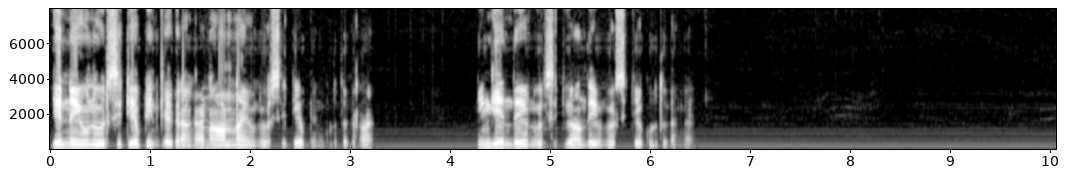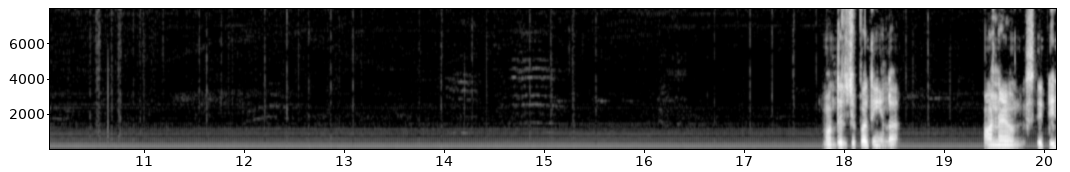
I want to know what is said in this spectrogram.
என்ன யூனிவர்சிட்டி அப்படின்னு கேட்குறாங்க நான் அண்ணா யூனிவர்சிட்டி அப்படின்னு கொடுத்துக்கிறேன். நீங்கள் எந்த யூனிவர்சிட்டியோ அந்த யூனிவர்சிட்டியை கொடுத்துக்கோங்க. வந்துருச்சு பார்த்தீங்களா Anna university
